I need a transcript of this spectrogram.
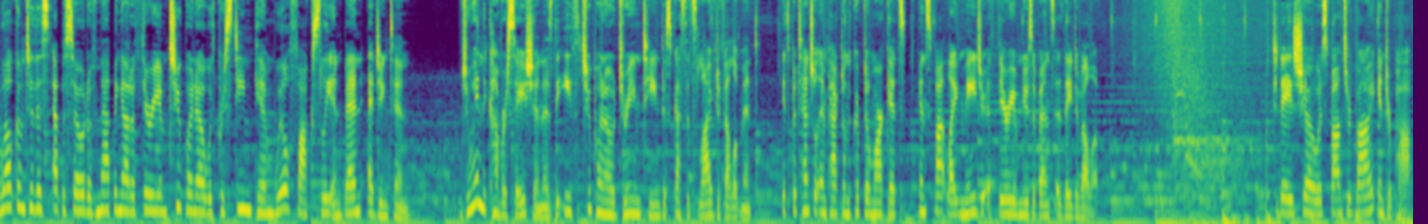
Welcome to this episode of Mapping Out Ethereum 2.0 with Christine Kim, Will Foxley, and Ben Edgington. Join the conversation as the ETH 2.0 Dream Team discuss its live development, its potential impact on the crypto markets, and spotlight major Ethereum news events as they develop. Today's show is sponsored by Interpop.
